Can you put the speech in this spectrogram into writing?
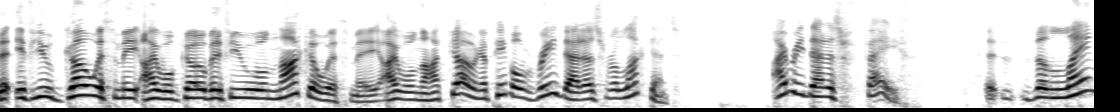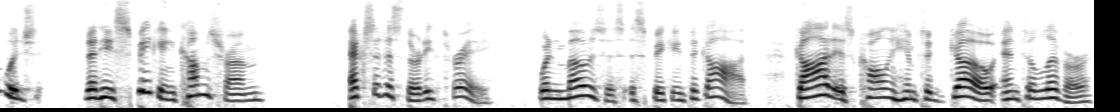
that if you go with me, I will go, but if you will not go with me, I will not go. Now, people read that as reluctance. I read that as faith. Uh, the language that he's speaking comes from Exodus 33, when Moses is speaking to God. God is calling him to go and deliver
